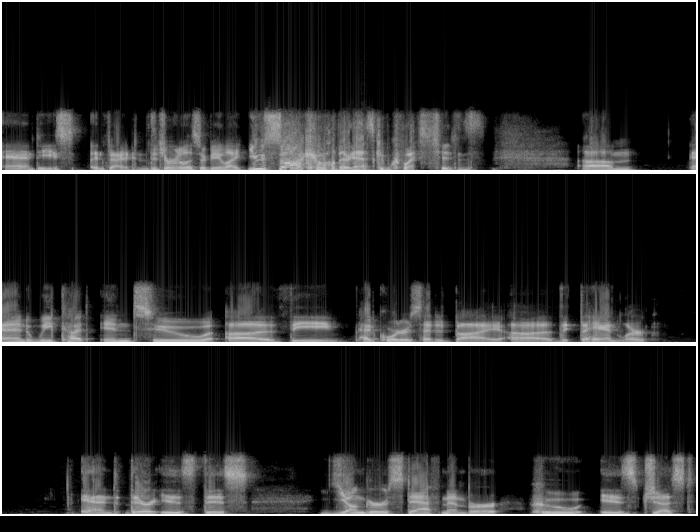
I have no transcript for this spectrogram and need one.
and he's, in fact, the journalists are being like, "You suck!" while they're asking questions. Um, and we cut into uh, the headquarters headed by uh, the, the handler, and there is this younger staff member who is just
